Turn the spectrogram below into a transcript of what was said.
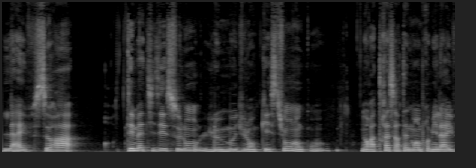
live sera thématisé selon le module en question. Aura très certainement un premier live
